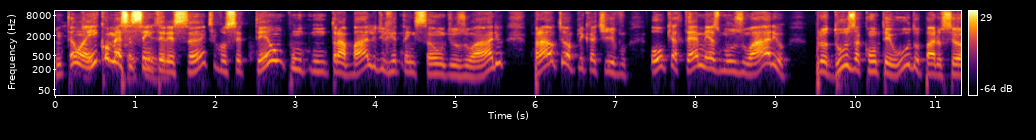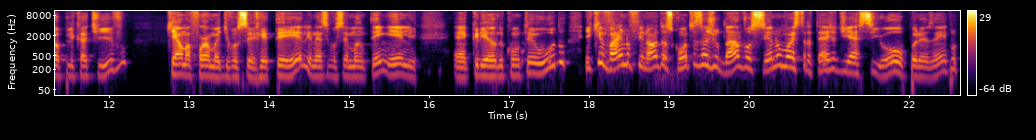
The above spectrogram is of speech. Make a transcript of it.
Então aí começa a ser interessante você ter um, um, um trabalho de retenção de usuário para o teu aplicativo, ou que até mesmo o usuário produza conteúdo para o seu aplicativo, que é uma forma de você reter ele, né? Se você mantém ele é, criando conteúdo e que vai, no final das contas, ajudar você numa estratégia de SEO, por exemplo,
